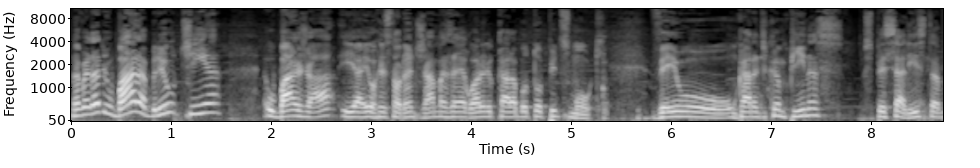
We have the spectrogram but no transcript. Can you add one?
Na verdade, o bar abriu, tinha o bar já, e aí o restaurante já, mas aí agora o cara botou pit smoke. Veio um cara de Campinas, especialista,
